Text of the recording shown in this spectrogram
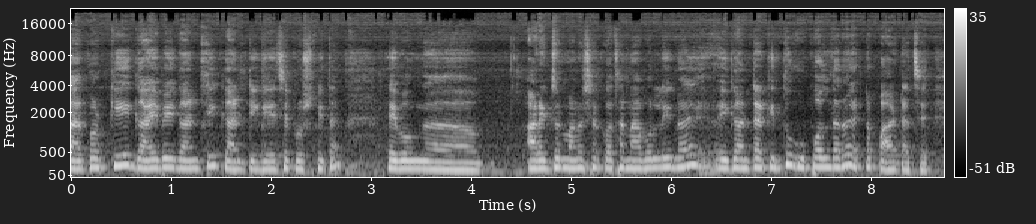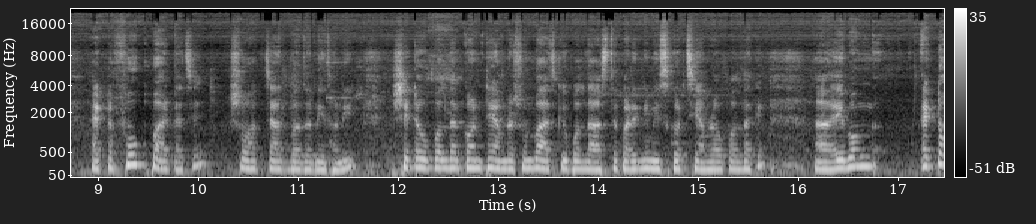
তারপর কে গাইবে গানটি গানটি গেয়েছে প্রস্মিতা এবং আরেকজন মানুষের কথা না বললেই নয়, এই গানটার কিন্তু উপলদারও একটা পার্ট আছে, একটা ফোক পার্ট আছে, সোহাগ চাঁদ বদর নিধনির। সেটা উপলদার কণ্ঠে আমরা শুনব, আজকে উপলদা আসতে পারেনি মিস করছি আমরা উপলদাকে। এবং একটা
